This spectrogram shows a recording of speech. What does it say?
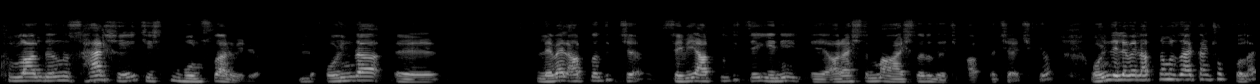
kullandığınız her şeye çeşitli bonuslar veriyor. Oyunda, eee, level atladıkça, seviye atladıkça yeni, eee, araştırma ağaçları da açı açığa çıkıyor. Oyunda level atlama zaten çok kolay.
